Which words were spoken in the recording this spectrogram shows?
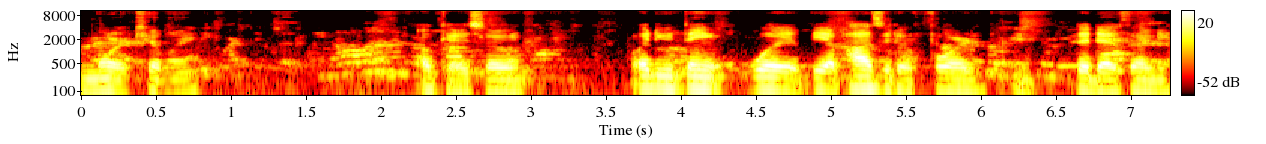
more killing. Okay, so what do you think would be a positive for the death penalty?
